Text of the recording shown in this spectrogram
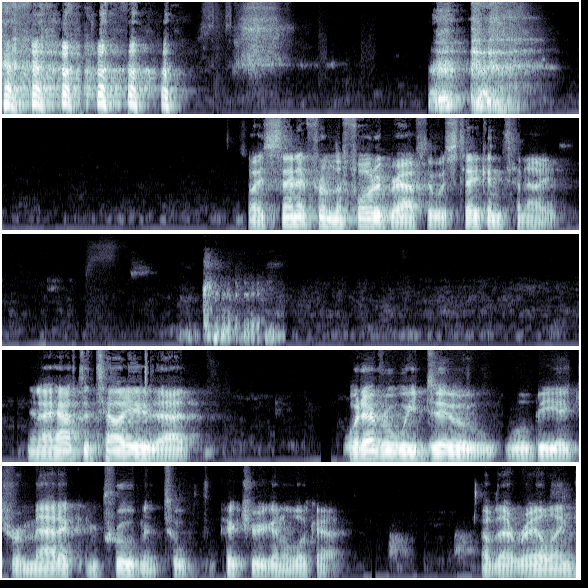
so I sent it from the photograph that was taken tonight. Okay. And I have to tell you that whatever we do will be a dramatic improvement to the picture you're going to look at of that railing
